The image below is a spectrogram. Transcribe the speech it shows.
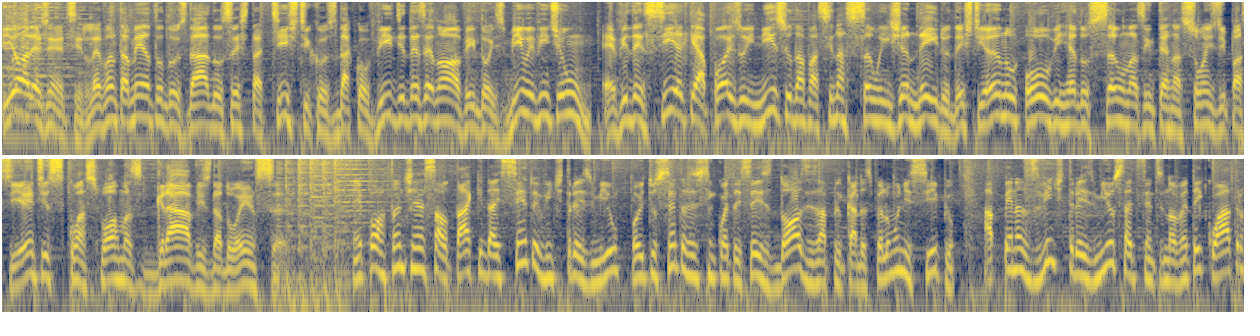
E olha, gente, levantamento dos dados estatísticos da Covid-19 em 2021 evidencia que após o início da vacinação em janeiro deste ano, houve redução nas internações de pacientes com as formas graves da doença. É importante ressaltar que das 123.856 doses aplicadas pelo município, apenas 23.794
